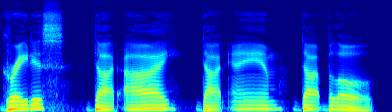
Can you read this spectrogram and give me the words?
greatest.i.am.blog.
